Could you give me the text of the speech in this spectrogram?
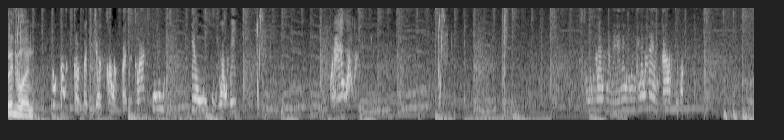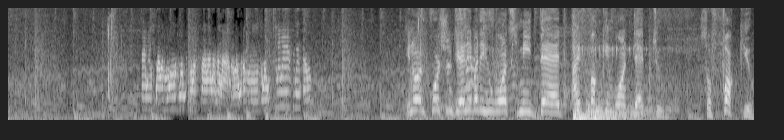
Good one. You know, unfortunately, anybody who wants me dead, I fucking want dead too. So fuck you.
